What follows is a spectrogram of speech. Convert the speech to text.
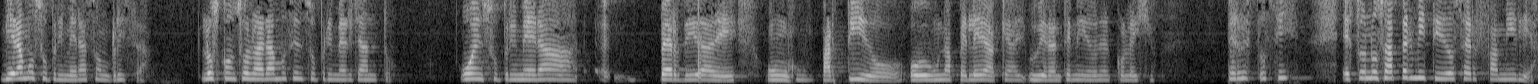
viéramos su primera sonrisa, los consoláramos en su primer llanto o en su primera eh, pérdida de un partido o una pelea que hubieran tenido en el colegio. Pero esto sí, esto nos ha permitido ser familia,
